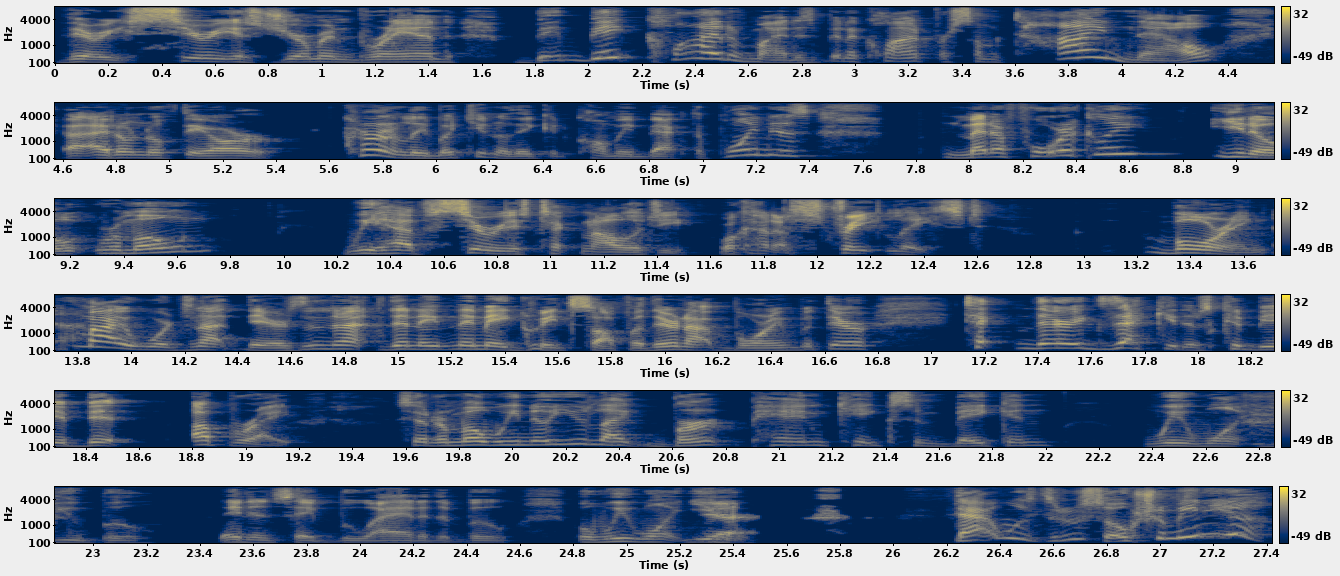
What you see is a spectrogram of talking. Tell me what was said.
very serious German brand, big, big client of mine has been a client for some time now. I don't know if they are currently, but you know they could call me back. The point is, metaphorically, you know, Ramon we have serious technology. We're kind of straight laced. Boring. My words, not theirs. They're not, they, they make great software. They're not boring, but their tech, their executives could be a bit upright. Said Ramo, we know you like burnt pancakes and bacon. We want you, boo. They didn't say boo. I added the boo, but we want you. Yeah. That was through social media.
